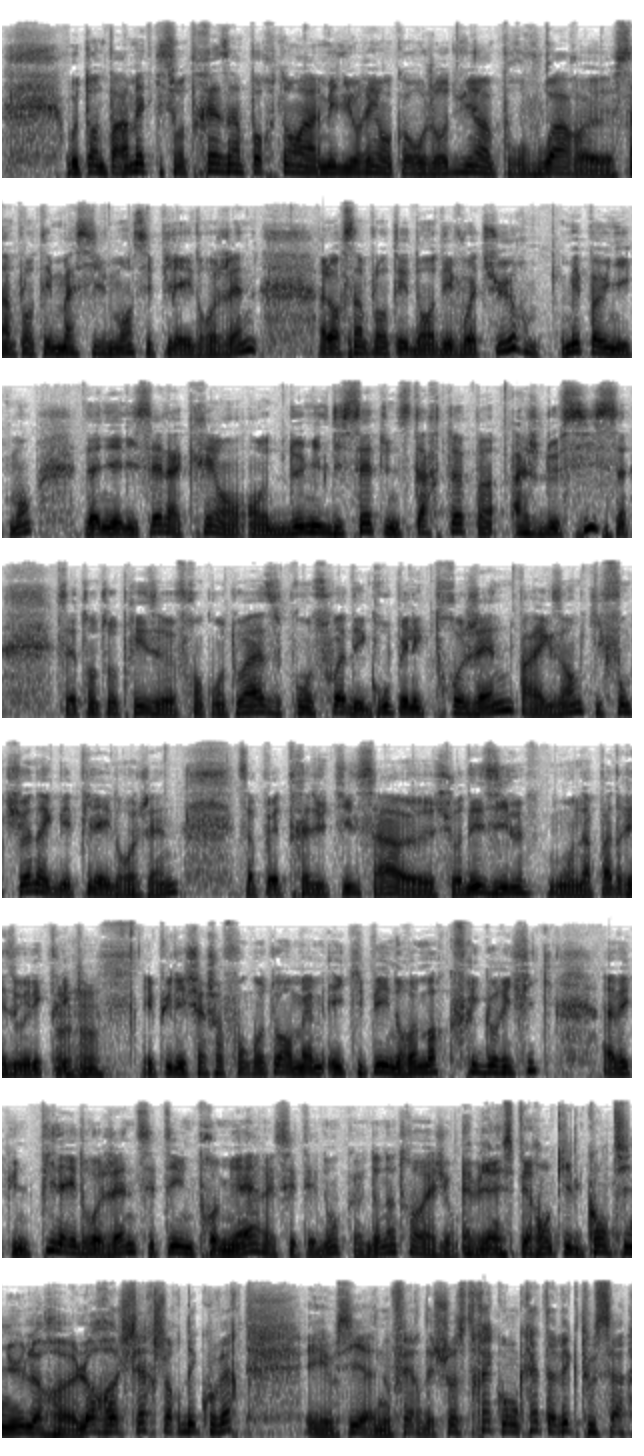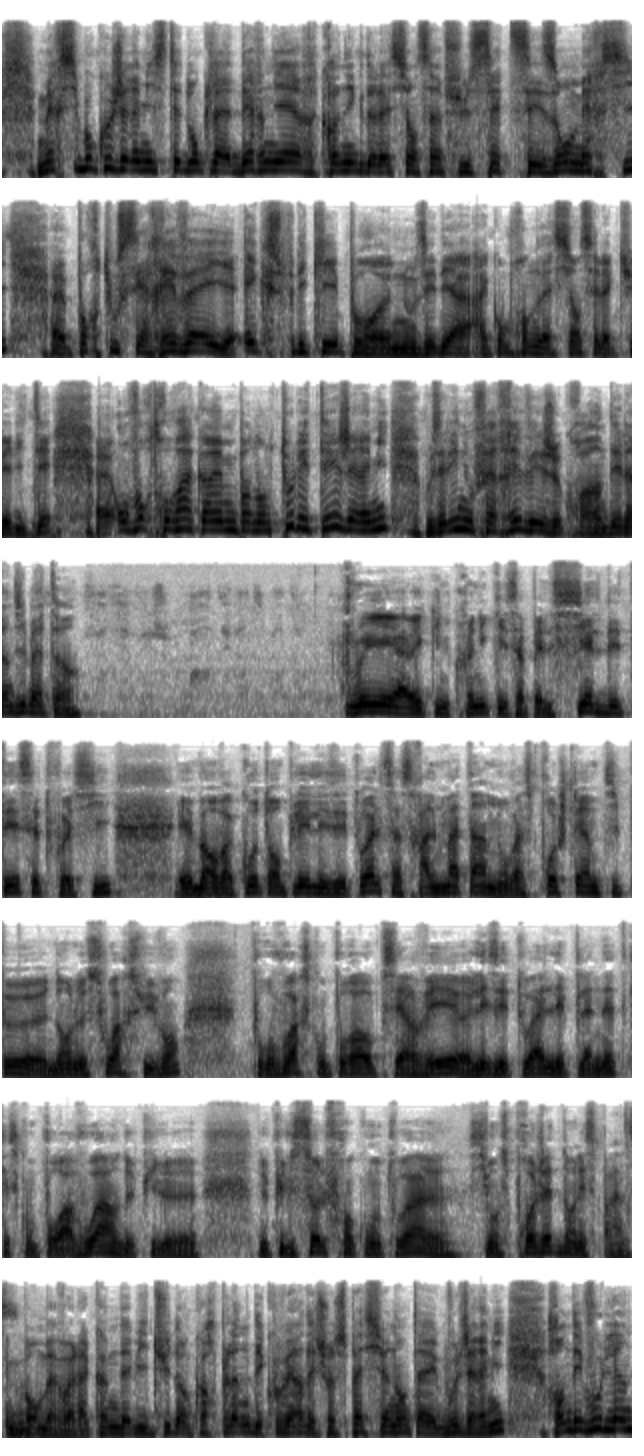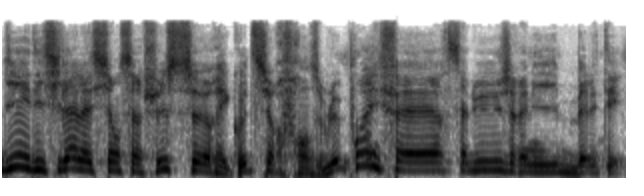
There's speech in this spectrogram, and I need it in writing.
Autant de paramètres qui sont très importants à améliorer encore aujourd'hui hein, pour voir euh, s'implanter massivement ces piles à hydrogène. Alors s'implanter dans des voitures, mais pas uniquement. Daniel Issel a créé en, en 2017 une start-up hein, H26. Cette entreprise euh, franc-comtoise conçoit des groupes électrogènes, par exemple, qui fonctionnent avec des piles à hydrogène. Ça peut être très utile, ça, euh, sur des îles où on n'a pas de réseau électrique. Et puis les chercheurs franc-comtois ont même équipé une remorque frigorifique avec une pile à hydrogène. C'était une première et c'était donc dans notre région. Eh bien, espérons qu'ils continuent leur, euh, leur recherche, leur découverte et aussi à nous faire des choses très concrètes avec tout ça. Merci beaucoup Jérémy, c'était donc la dernière chronique de la Science Infuse cette saison. Merci euh, pour tous ces réveils expliqués pour euh, nous aider à, comprendre la science et l'actualité. On vous retrouvera quand même pendant tout l'été, Jérémy. Vous allez nous faire rêver, je crois, hein, dès lundi matin. Oui, avec une chronique qui s'appelle Ciel d'été cette fois-ci. Et ben on va contempler les étoiles. Ça sera le matin, mais on va se projeter un petit peu euh, dans le soir suivant pour voir ce qu'on pourra observer, euh, les étoiles, les planètes, qu'est-ce qu'on pourra voir depuis le depuis le sol franc-comtois euh, si on se projette dans l'espace. Bon ben voilà, comme d'habitude, encore plein de découvertes, des choses passionnantes avec vous Jérémy. Rendez-vous lundi et d'ici là, la Science Infuse se réécoute sur francebleu.fr. Salut Jérémy, bel été.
